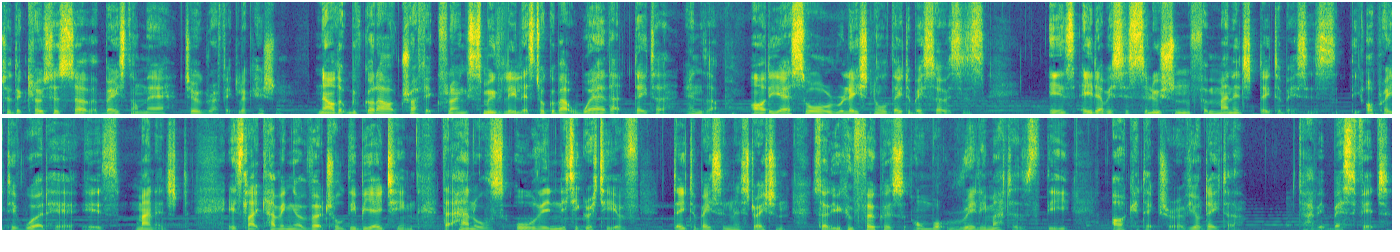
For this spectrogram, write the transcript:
to the closest server based on their geographic location. Now that we've got our traffic flowing smoothly, let's talk about where that data ends up. RDS or Relational Database Services is AWS's solution for managed databases. The operative word here is managed. It's like having a virtual DBA team that handles all the nitty gritty of database administration so that you can focus on what really matters the architecture of your data to have it best fit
